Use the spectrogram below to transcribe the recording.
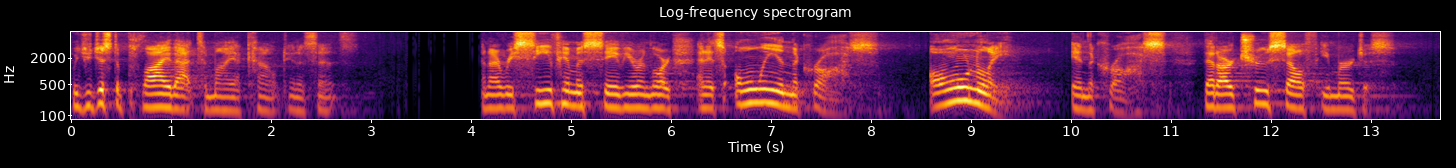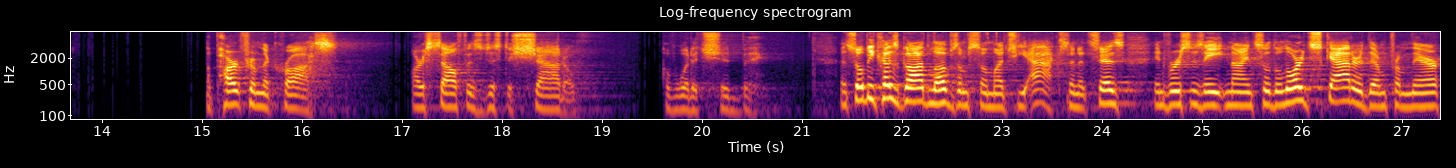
Would you just apply that to my account, in a sense? And I receive him as Savior and Lord. And it's only in the cross, only in the cross, that our true self emerges. Apart from the cross, our self is just a shadow of what it should be. And so, because God loves them so much, he acts. And it says in verses 8 and 9 So the Lord scattered them from there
